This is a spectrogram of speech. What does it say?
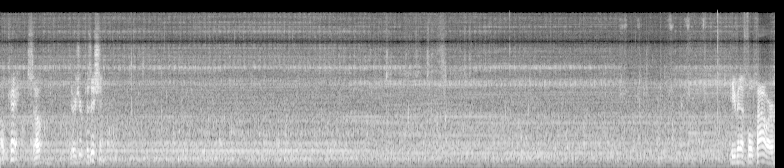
Okay, so there's your position. Even at full power,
